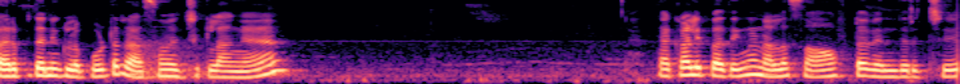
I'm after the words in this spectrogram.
பருப்பு தண்ணிக்குள்ளே போட்டு ரசம் வச்சுக்கலாங்க. தக்காளி பார்த்திங்கன்னா நல்லா சாஃப்டாக வெந்துருச்சு.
